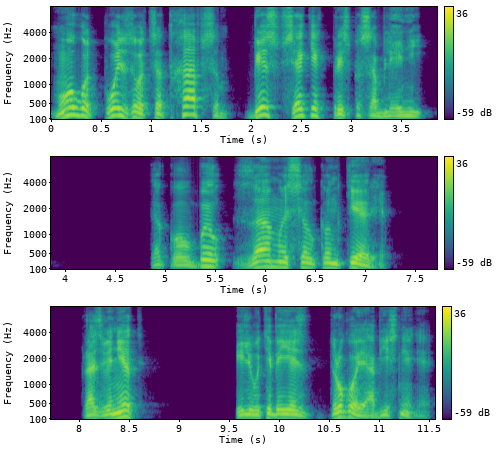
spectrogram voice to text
могут пользоваться тхапсом без всяких приспособлений. Таков был замысел Конкери. Разве нет? Или у тебя есть другое объяснение?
